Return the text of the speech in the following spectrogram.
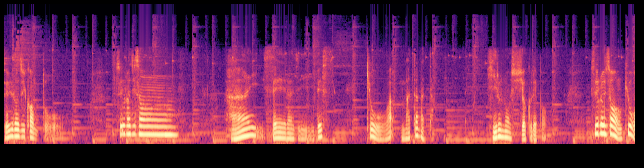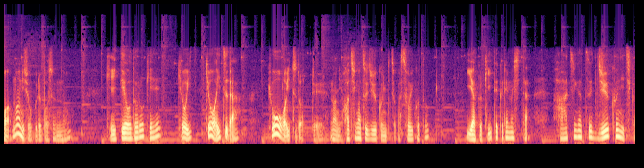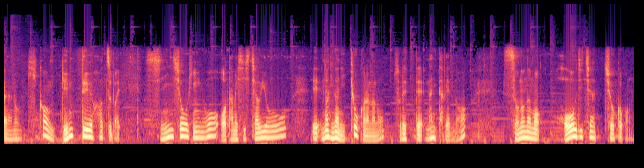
セーラジ関東。セーラジさん。はい、セーラジです。今日はまたまた、昼の食レポ。セーラジさん、今日は何食レポすんの？聞いて驚け？今日今日はいつだ？今日はいつだって？何 ?8 月19日とかそういうこと？よく聞いてくれました。8月19日からの期間限定発売。新商品をお試ししちゃうよ。え、なになに今日からなの？それって何食べんの？その名も、ほうじ茶チョコボ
